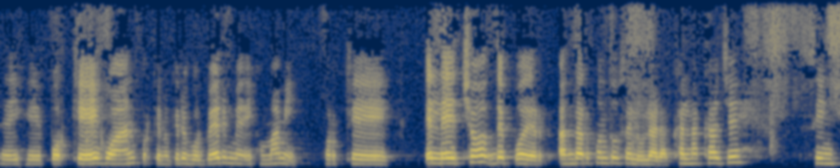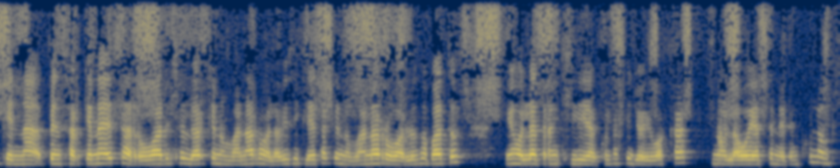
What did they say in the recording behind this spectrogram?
Le dije, ¿por qué, Juan? ¿Por qué no quieres volver? Y me dijo, mami, porque el hecho de poder andar con tu celular acá en la calle sin que nada, pensar que nadie te va a robar el celular, que no me van a robar la bicicleta, que no me van a robar los zapatos, dijo, la tranquilidad con la que yo vivo acá no la voy a tener en Colombia.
